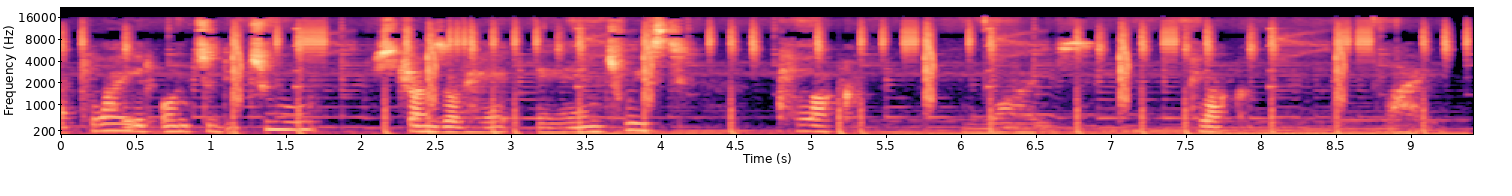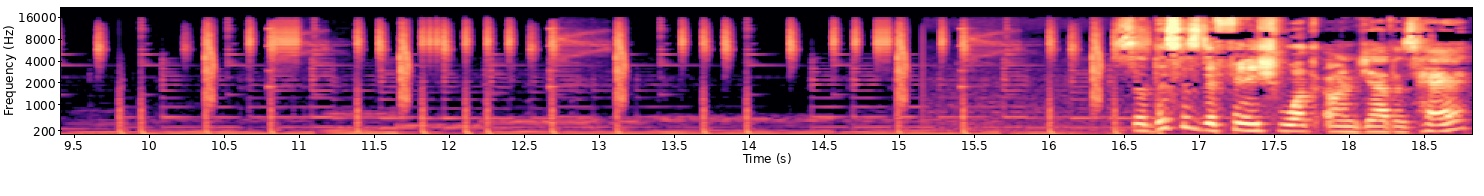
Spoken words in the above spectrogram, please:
apply it onto the two strands of hair and twist clockwise, clockwise. So this is the finished work on Jada's hair.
